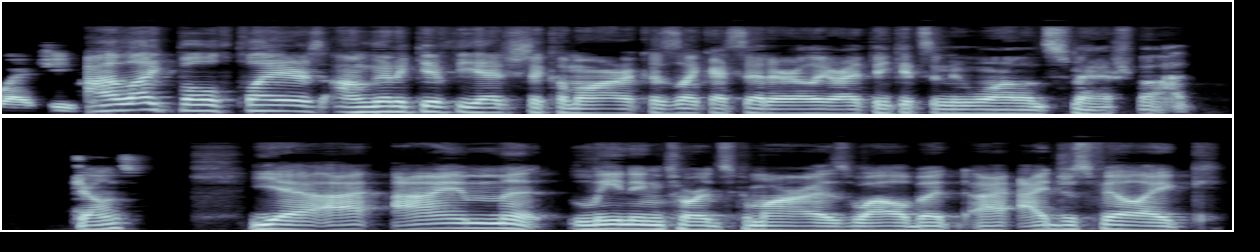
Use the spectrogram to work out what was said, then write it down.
way cheap. I like both players. I'm going to give the edge to Kamara because, like I said earlier, I think it's a New Orleans smash spot. Jones? Yeah, I, I'm leaning towards Kamara as well, but I, I just feel like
